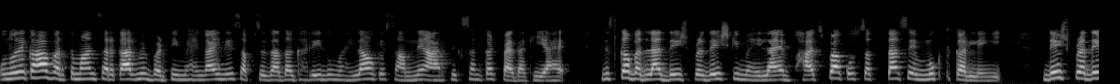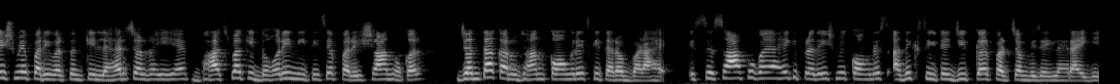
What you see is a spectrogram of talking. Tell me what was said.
उन्होंने कहा, वर्तमान सरकार में बढ़ती महँगाई ने सबसे ज़्यादा घरेलू महिलाओं के सामने आर्थिक संकट पैदा किया है। जिसका बदला देश प्रदेश की महिलाएँ भाजपा को सत्ता से मुक्त कर लेंगी। देश प्रदेश में परिवर्तन की लहर चल रही है। भाजपा की दोहरी नीति से परेशान होकर जनता का रुझान कांग्रेस की तरफ़ बढ़ा है। इससे साफ़ हो गया है कि प्रदेश में कांग्रेस अधिक सीटें जीतकर परचम विजयी लहराएगी।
